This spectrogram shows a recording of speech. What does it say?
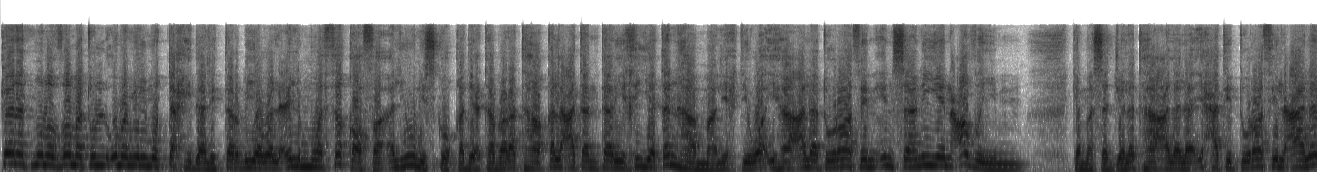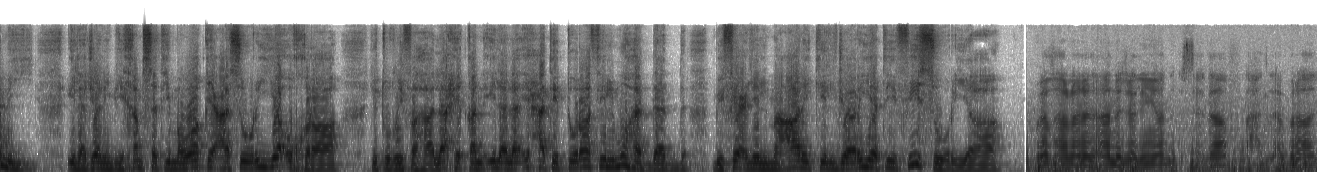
كانت منظمة الأمم المتحدة للتربية والعلم والثقافة اليونسكو قد اعتبرتها قلعة تاريخية هامة لاحتوائها على تراث إنساني عظيم كما سجلتها على لائحة التراث العالمي إلى جانب خمسة مواقع سورية أخرى لتضيفها لاحقا إلى لائحة التراث المهدد بفعل المعارك الجارية في سوريا. ويظهر لنا الآن جليا استهداف أحد الأبراج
